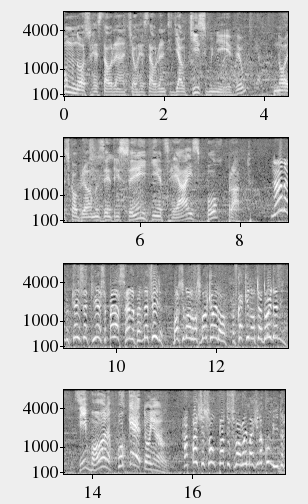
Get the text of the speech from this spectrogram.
como nosso restaurante é um restaurante de altíssimo nível, nós cobramos entre 100 e 500 reais por prato. Não, meu amigo, que é isso aqui? Essa palhaçada, pera, minha filha. Bora embora, bora embora que é melhor. Vai ficar aqui não, tu é doido, é mim? Simbora? Por que, Tonhão? Rapaz, se só um prato esse valor, imagina a comida.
